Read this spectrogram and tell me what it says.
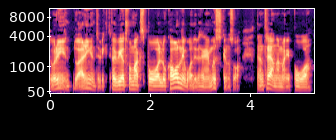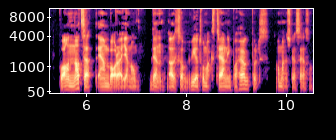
då är, det ju, då är den ju inte viktig. För VO2 max på lokal nivå, det vill säga muskeln och så, den tränar man ju på, på annat sätt än bara genom den, alltså VO2 max-träning på hög puls, om man ska säga så.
